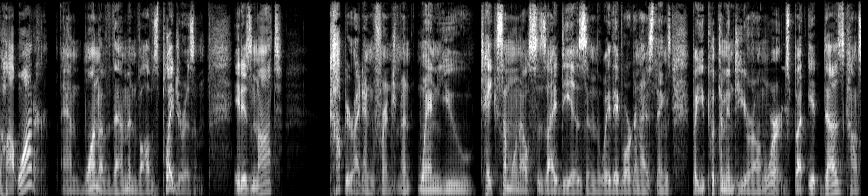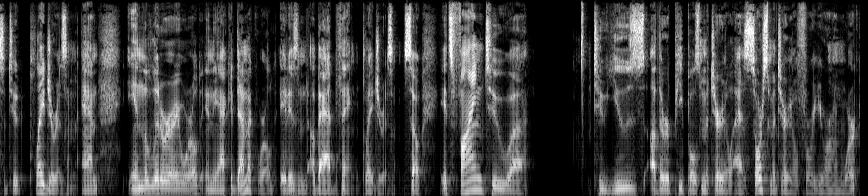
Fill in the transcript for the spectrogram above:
hot water, and one of them involves plagiarism. It is not copyright infringement when you take someone else's ideas and the way they've organized things, but you put them into your own words. But it does constitute plagiarism. And in the literary world, in the academic world, it isn't a bad thing, plagiarism. So it's fine to, uh, to use other people's material as source material for your own work,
